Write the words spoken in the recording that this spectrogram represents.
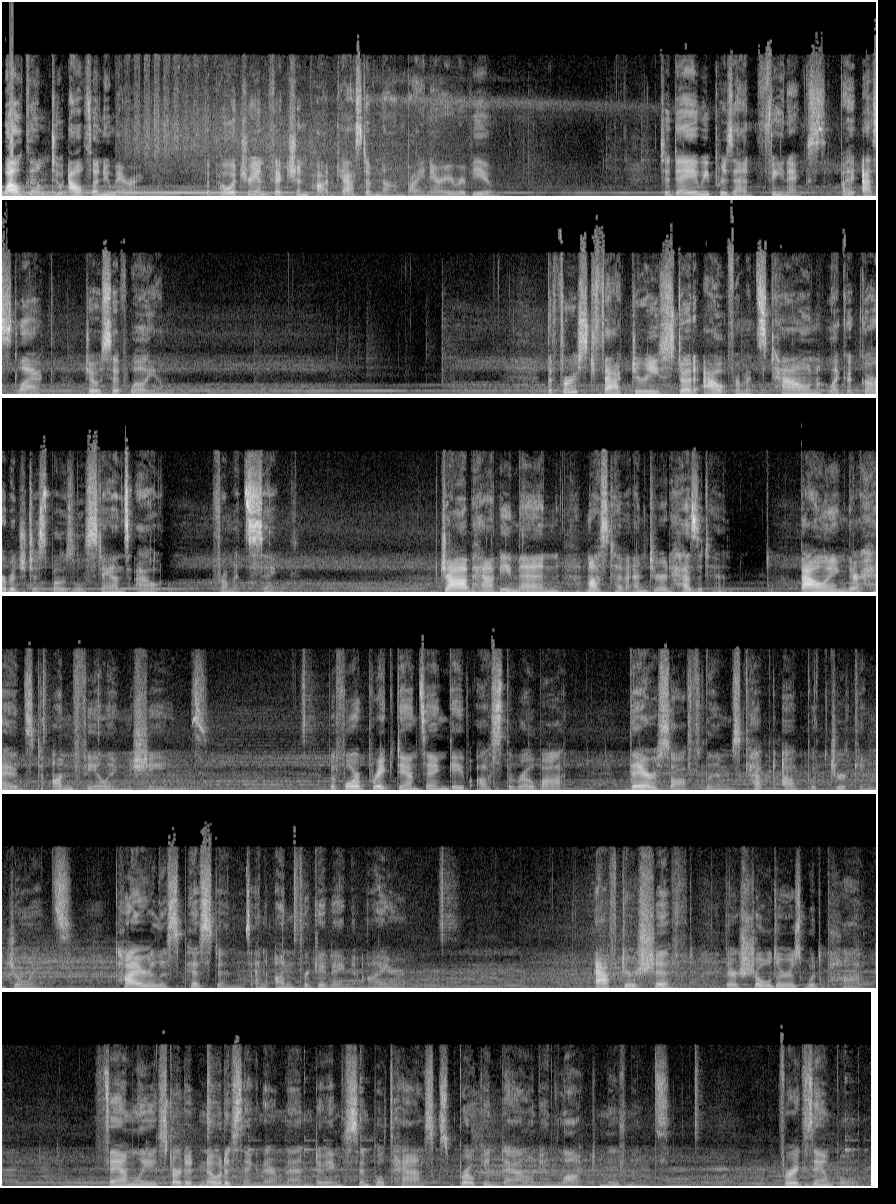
Welcome to Alphanumeric, the poetry and fiction podcast of Non Binary Review. Today we present Phoenix by Estlak Joseph William. The first factory stood out from its town like a garbage disposal stands out from its sink. Job happy men must have entered hesitant, bowing their heads to unfeeling machines. Before breakdancing gave us the robot, their soft limbs kept up with jerking joints, tireless pistons, and unforgiving iron. After shift, their shoulders would pop. Families started noticing their men doing simple tasks broken down in locked movements. For example,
